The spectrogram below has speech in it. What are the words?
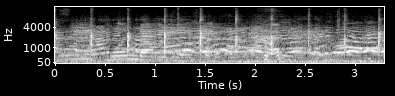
three $1 back. Okay?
